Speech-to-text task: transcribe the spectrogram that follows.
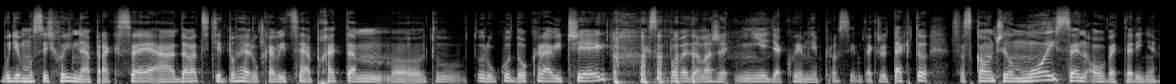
budem musieť chodiť na praxe a dávať si tie dlhé rukavice a pchať tam uh, tú, tú ruku do kravičiek, tak som povedala, že nie, ďakujem, neprosím. Takže takto sa skončil môj sen o veterine.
